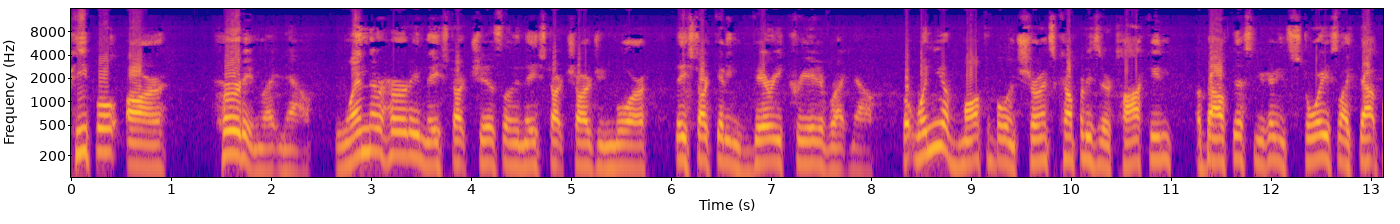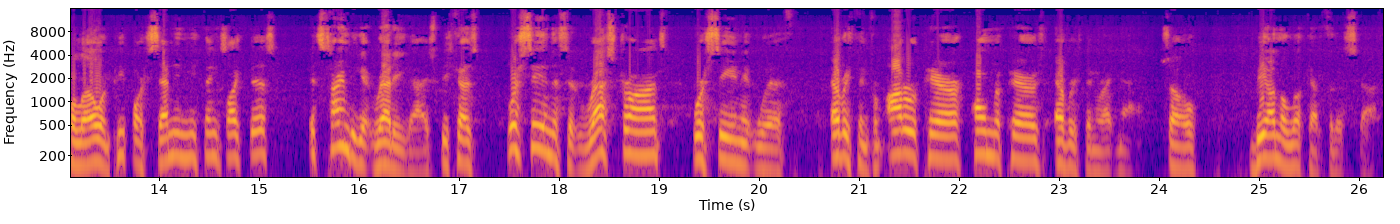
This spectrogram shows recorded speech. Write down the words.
People are hurting right now. When they're hurting, they start chiseling, they start charging more. They start getting very creative right now. But when you have multiple insurance companies that are talking about this and you're getting stories like that below and people are sending me things like this, it's time to get ready, guys, because we're seeing this at restaurants. We're seeing it with everything from auto repair, home repairs, everything right now. So be on the lookout for this stuff.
